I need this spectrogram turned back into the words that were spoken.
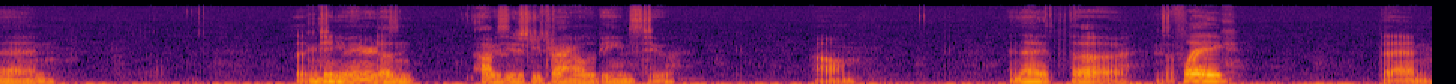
then the continue inner doesn't obviously just keep trying all the beams too. Um, and then if the if it's a flag, then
